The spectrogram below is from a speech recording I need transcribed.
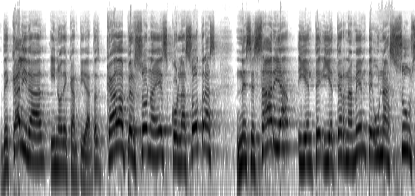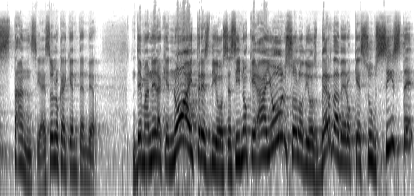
de calidad y no de cantidad. Entonces, cada persona es con las otras necesaria y, y eternamente una sustancia. Eso es lo que hay que entender. De manera que no hay tres dioses, sino que hay un solo Dios verdadero que subsiste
